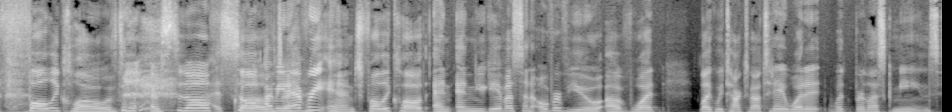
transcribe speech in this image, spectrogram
fully clothed. I'm so uh, so. I mean, every inch fully clothed, and and you gave us an overview of what like we talked about today, what it what burlesque means,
